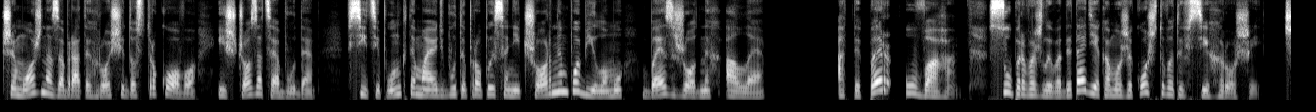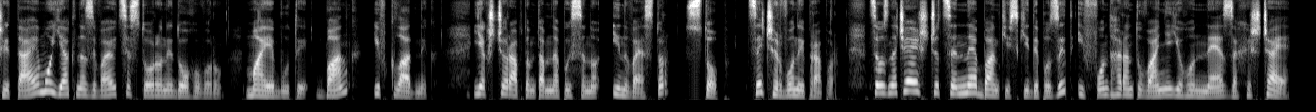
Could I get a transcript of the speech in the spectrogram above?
чи можна забрати гроші достроково, і що за це буде. Всі ці пункти мають бути прописані чорним по білому, без жодних «але». А тепер увага! Суперважлива деталь, яка може коштувати всіх грошей. Читаємо, як називаються сторони договору. Має бути банк і вкладник. Якщо раптом там написано «інвестор» – стоп. Це червоний прапор. Це означає, що це не банківський депозит і фонд гарантування його не захищає.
